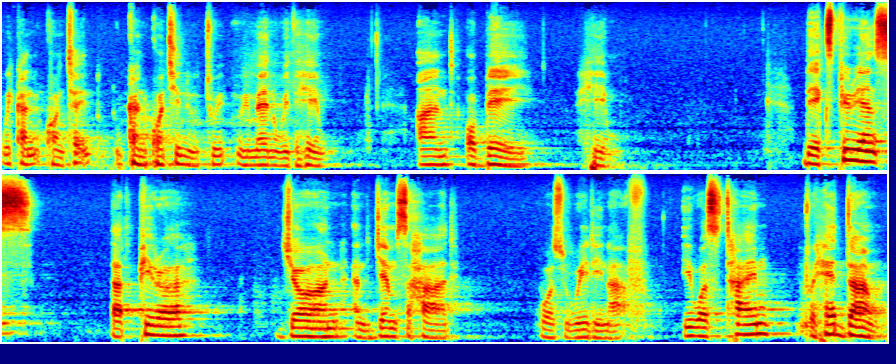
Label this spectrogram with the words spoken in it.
we can, content, can continue to remain with him and obey him. The experience that Peter, John, and James had was really enough. It was time to head down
